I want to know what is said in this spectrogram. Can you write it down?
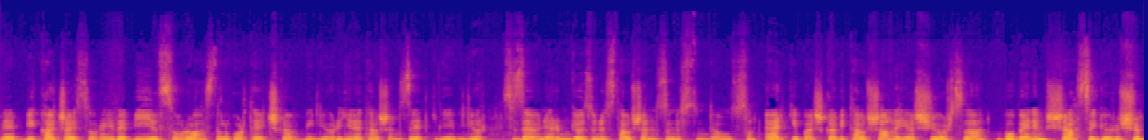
ve birkaç ay sonra ya da bir yıl sonra o hastalık ortaya çıkabiliyor. Yine tavşanınızı etkileyebiliyor. Size önerim gözünüz tavşanınızın üstünde olsun. Eğer ki başka bir tavşanla yaşıyorsa bu benim şahsi görüşüm.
